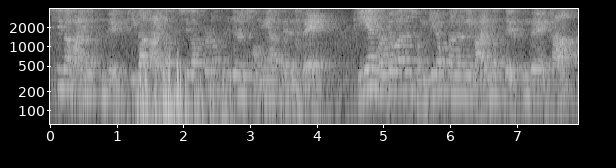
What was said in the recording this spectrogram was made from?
C가 마이너스인지 B가 마이너스 C가 플러스인지를 정해야 되는데 B에 작용하는 전기력 방향이 마이너스 X인데 자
